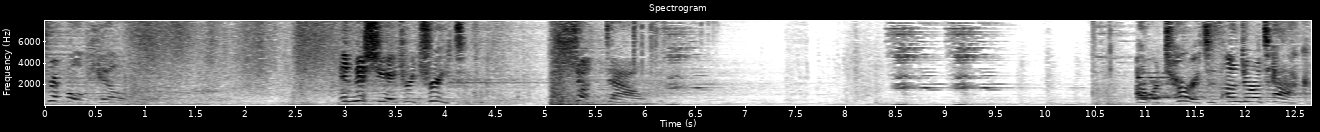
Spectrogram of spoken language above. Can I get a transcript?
triple kill! Initiate retreat! Shut down! Our turret is under attack!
